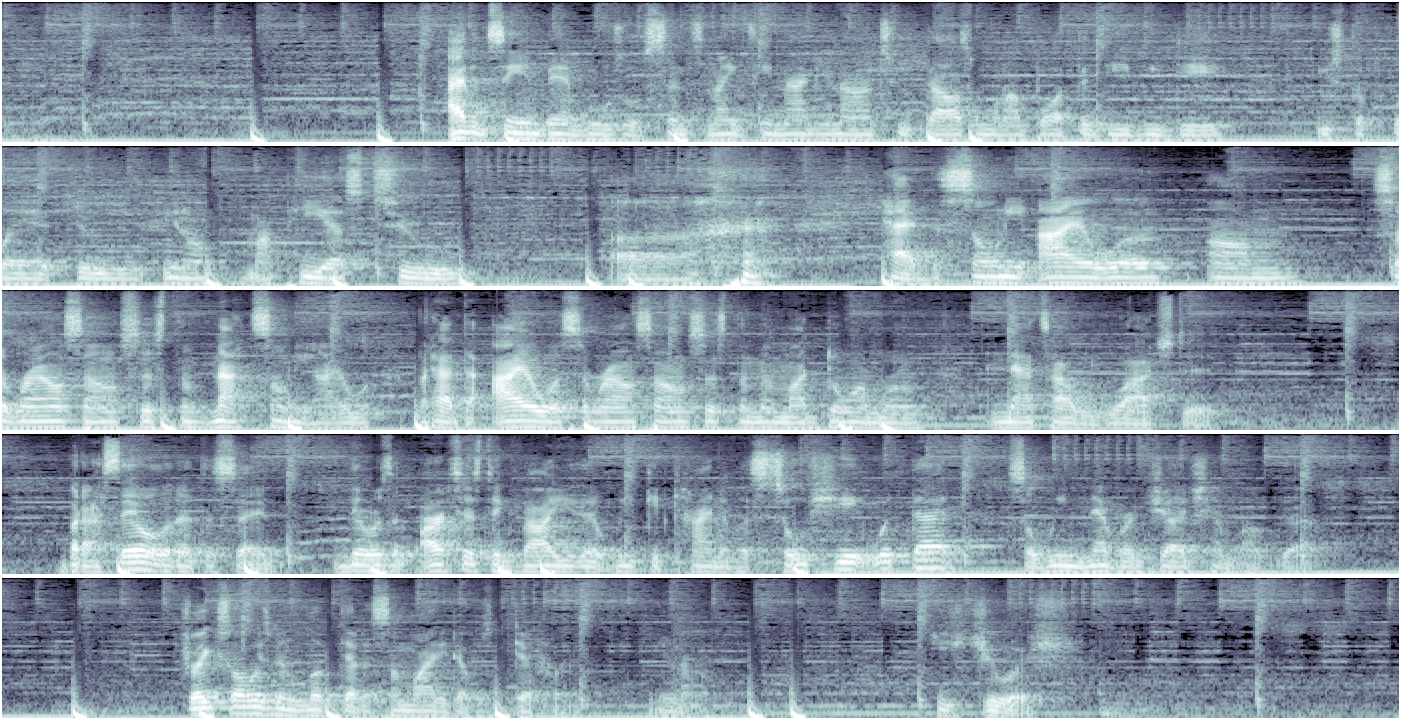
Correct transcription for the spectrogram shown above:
I haven't seen Bamboozled since 1999, 2000 when I bought the DVD. Used to play it through, you know, my PS2. Uh, had the Sony Aiwa um, surround sound system, not Sony Aiwa, but had the Aiwa surround sound system in my dorm room, and that's how we watched it. But I say all of that to say there was an artistic value that we could kind of associate with that, so we never judge him of that. Drake's always been looked at as somebody that was different, you know. He's Jewish.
